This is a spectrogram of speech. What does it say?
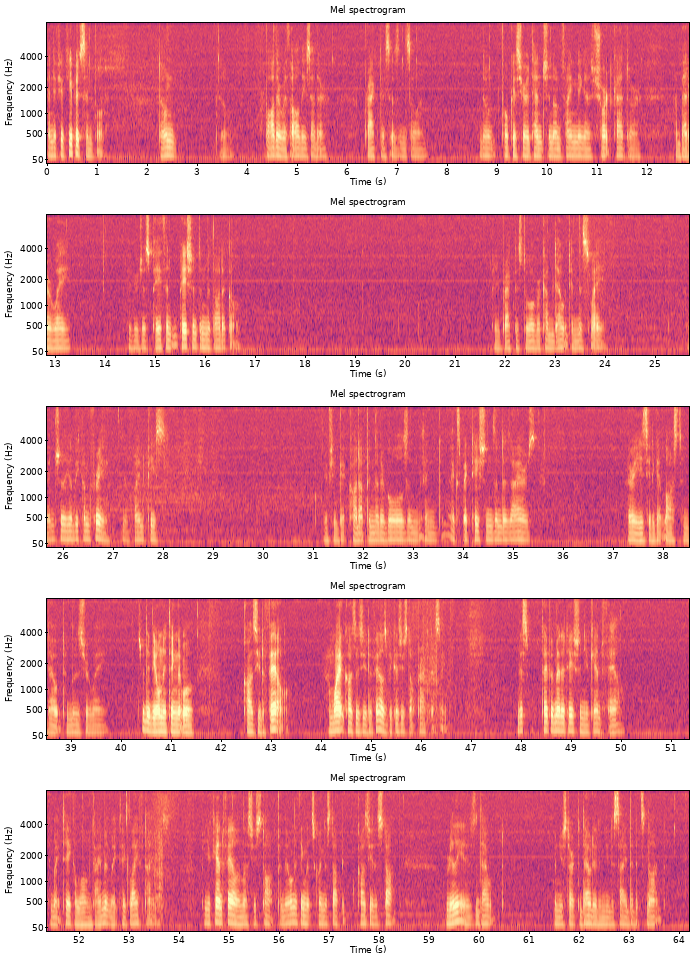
And if you keep it simple, don't you know, bother with all these other practices and so on. Don't focus your attention on finding a shortcut or a better way. If you're just patient, patient and methodical, and you practice to overcome doubt in this way, eventually you'll become free. You'll find peace. If you get caught up in other goals and, and expectations and desires, very easy to get lost in doubt and lose your way. It's really the only thing that will cause you to fail. And why it causes you to fail is because you stop practicing. This type of meditation, you can't fail. It might take a long time, it might take lifetimes. But you can't fail unless you stop. And the only thing that's going to stop, cause you to stop really is doubt. When you start to doubt it and you decide that it's not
